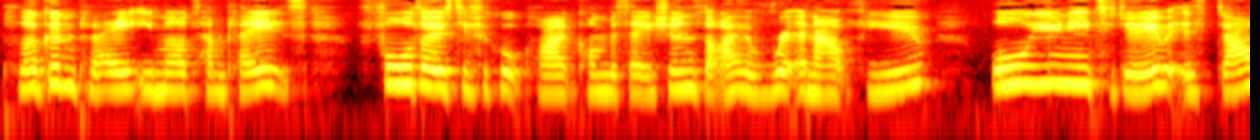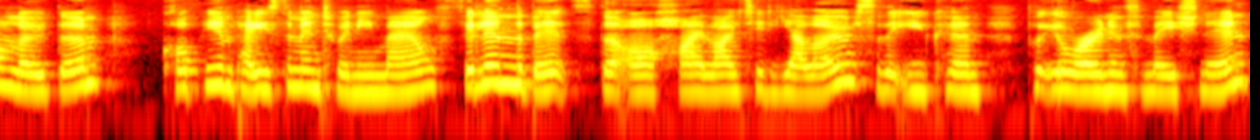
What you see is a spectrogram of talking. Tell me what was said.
plug and play email templates for those difficult client conversations that I have written out for you. All you need to do is download them, copy and paste them into an email, fill in the bits that are highlighted yellow so that you can put your own information in,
